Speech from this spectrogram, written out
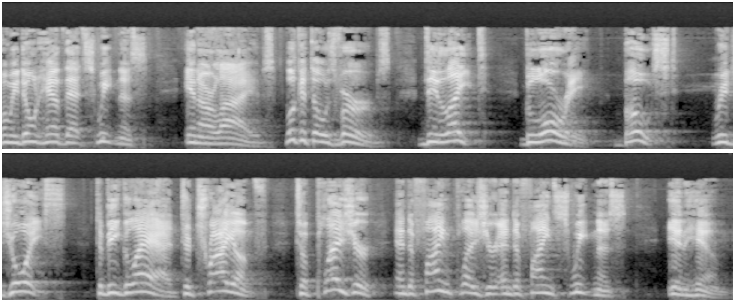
when we don't have that sweetness in our lives. Look at those verbs. Delight, glory, boast, rejoice, to be glad, to triumph, to pleasure, and to find pleasure and to find sweetness in Him.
